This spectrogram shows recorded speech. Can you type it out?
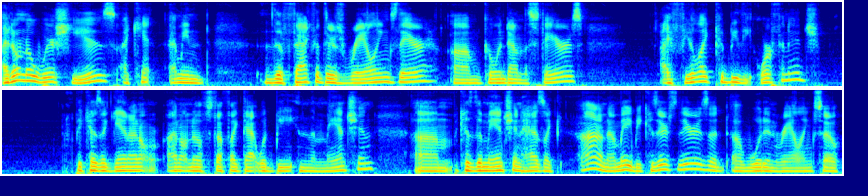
I don't know where she is. I can't, I mean, the fact that there's railings there um, going down the stairs, I feel like could be the orphanage because again, I don't, I don't know if stuff like that would be in the mansion um, because the mansion has like I don't know maybe because there's there is a, a, wooden railing, so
